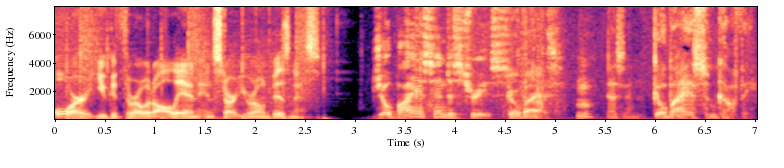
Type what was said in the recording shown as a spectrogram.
Or you could throw it all in and start your own business. Joe Bias Industries. Go buy us. Hmm? As in, go buy us some coffee.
